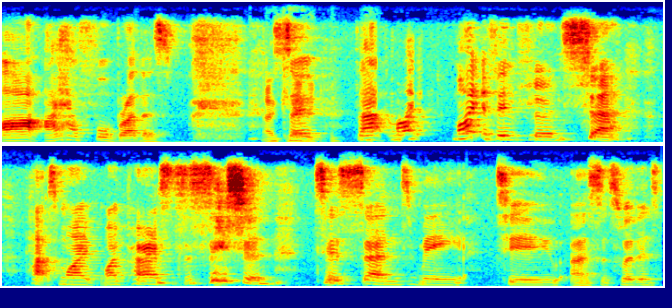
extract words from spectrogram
Uh, I have four brothers, okay. so that might might have influenced uh, perhaps my, my parents' decision to send me to uh, St Swithun's.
